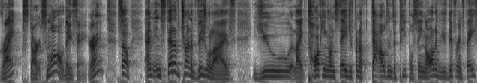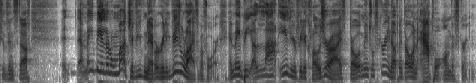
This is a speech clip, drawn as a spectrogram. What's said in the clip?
right? Start small, they say, right? So, and instead of trying to visualize you like talking on stage in front of thousands of people, seeing all of these different faces and stuff, that may be a little much if you've never really visualized before. It may be a lot easier for you to close your eyes, throw a mental screen up, and throw an apple on the screen,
